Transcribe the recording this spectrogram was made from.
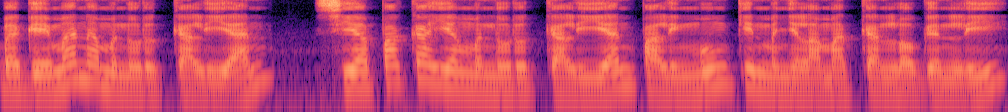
Bagaimana menurut kalian? Siapakah yang menurut kalian paling mungkin menyelamatkan Logan Lee?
